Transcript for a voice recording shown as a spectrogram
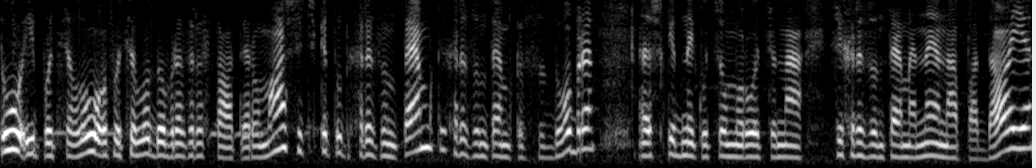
То і почало, почало добре зростати. Ромашечки тут, хризантемки, хризантемки все добре. Е, Шкідник у цьому році на ці хризантеми не нападає.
